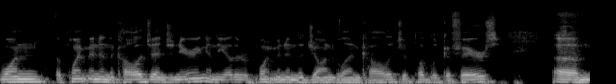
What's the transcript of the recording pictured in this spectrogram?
one appointment in the College of Engineering and the other appointment in the John Glenn College of Public Affairs. Um,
